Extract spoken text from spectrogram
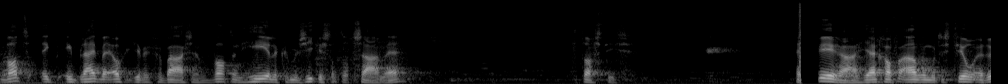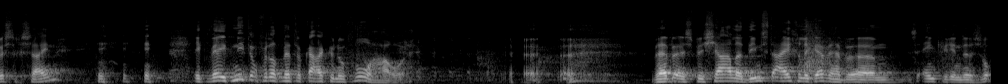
Wat, ik, ik blijf mij elke keer weer verbazen. Wat een heerlijke muziek is dat toch samen, hè? Fantastisch. Hey Vera, jij gaf aan, we moeten stil en rustig zijn. ik weet niet of we dat met elkaar kunnen volhouden. we hebben een speciale dienst eigenlijk. Hè? We hebben dus één, keer in de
